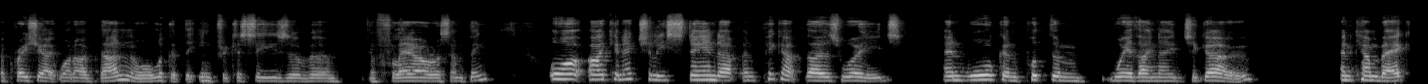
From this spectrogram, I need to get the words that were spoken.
appreciate what I've done or look at the intricacies of a, a flower or something, or I can actually stand up and pick up those weeds and walk and put them where they need to go and come back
